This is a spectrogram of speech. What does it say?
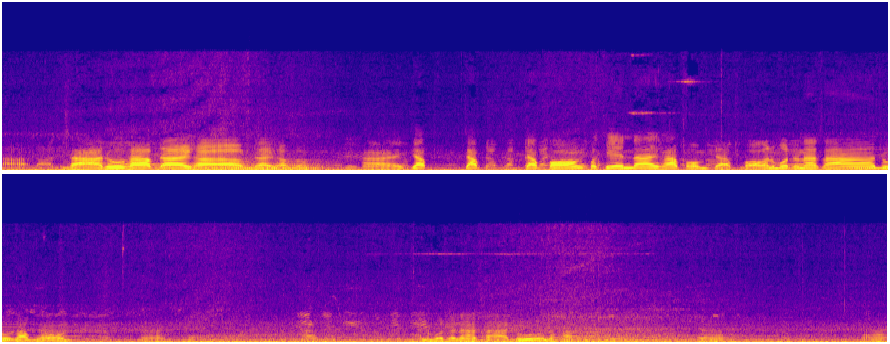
อ่าสาธุครับได้ครับได้ครับผมอ่ายับจับจับครับจับของประเคนได้ครับ ผมจับของอนุโมทนาสาธุครับผมอ่าครับอนุโมทนาสาธุนะครับอ่าอ่าครับผม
